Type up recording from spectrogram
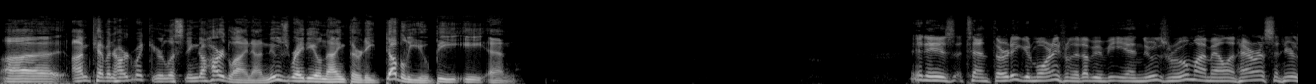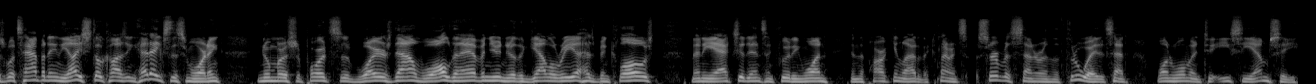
I'm Kevin Hardwick. You're listening to Hardline on News Radio 930 WBEN. It is 10:30. Good morning from the WBEN newsroom. I'm Alan Harris, and here's what's happening. The ice still causing headaches this morning. Numerous reports of wires down. Walden Avenue near the Galleria has been closed. Many accidents, including one in the parking lot of the Clarence Service Center in the Thruway that sent one woman to ECMC.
